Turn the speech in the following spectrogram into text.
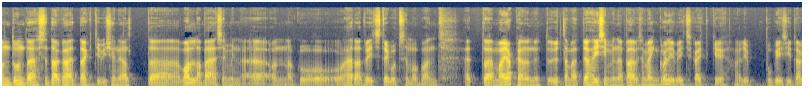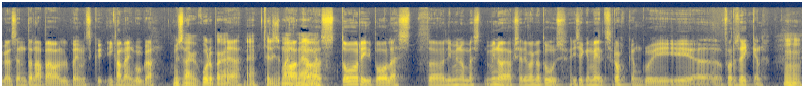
on tunda jah seda ka, et Activisioni alt äh, valla pääsemine äh, on nagu härrad veits tegutsema pannud. et äh, ma ei hakka nüüd ütlema, et jah, esimene päev see mäng oli veits katki, oli bugisid, aga see on tänapäeval põhimõtteliselt iga mänguga mis väga kurb, aga Jah. jah, sellises maailmas me elame. story poolest oli minu meelest, minu jaoks oli väga tuus, isegi meeldis rohkem kui äh, Forsaken. Mhm.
